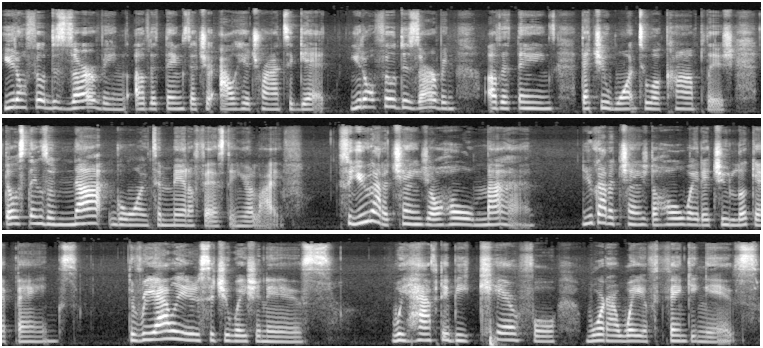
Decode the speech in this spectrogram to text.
you don't feel deserving of the things that you're out here trying to get, you don't feel deserving of the things that you want to accomplish, those things are not going to manifest in your life. So you got to change your whole mind. You got to change the whole way that you look at things. The reality of the situation is we have to be careful what our way of thinking is.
